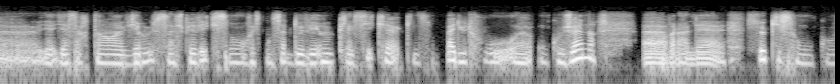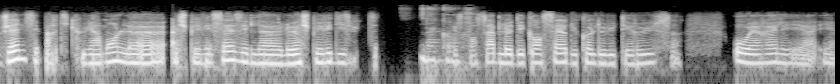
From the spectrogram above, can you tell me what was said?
euh, il y, a certains virus HPV qui sont responsables de verrues classiques qui ne sont pas du tout oncogènes. voilà, ceux qui sont oncogènes, c'est particulièrement le HPV 16 et le, HPV 18. Responsable des cancers du col de l'utérus, ORL et, et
